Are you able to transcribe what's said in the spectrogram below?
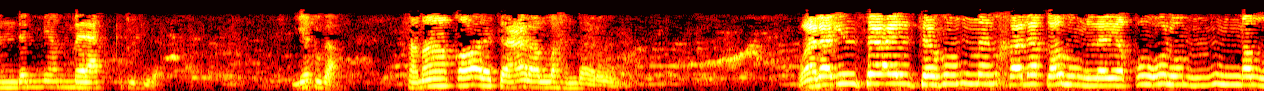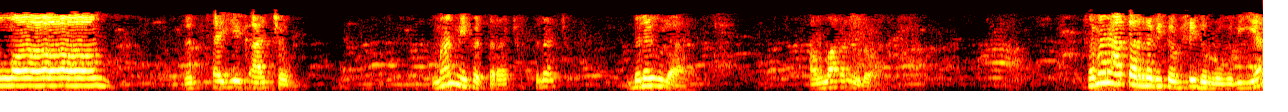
እንደሚያመላክቱት ይላል። የቱ ጋር ከማ ቃለ ተዓላ አላህ እንዳለው ولئن سألتهم من خلقهم ليقولن الله ብትጠይቃቸው ማን የፈጠራችሁ ትላቸው ብለው ይላል አላህ ነው ይለዋል فمن أقر بتوحيد الربوبية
